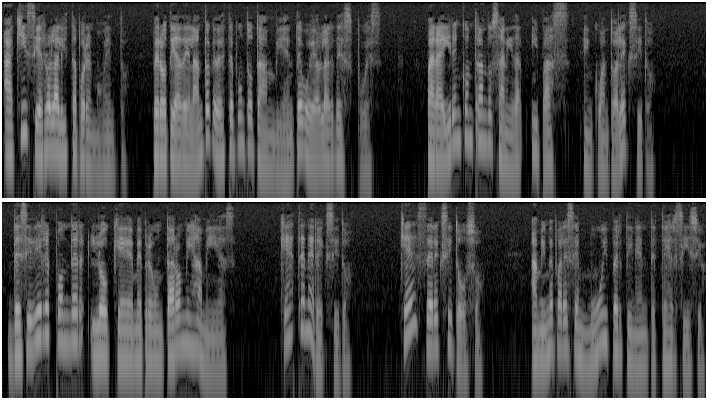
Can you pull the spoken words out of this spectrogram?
Aquí cierro la lista por el momento, pero te adelanto que de este punto también te voy a hablar después. Para ir encontrando sanidad y paz en cuanto al éxito, decidí responder lo que me preguntaron mis amigas. ¿Qué es tener éxito? ¿Qué es ser exitoso? A mí me parece muy pertinente este ejercicio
